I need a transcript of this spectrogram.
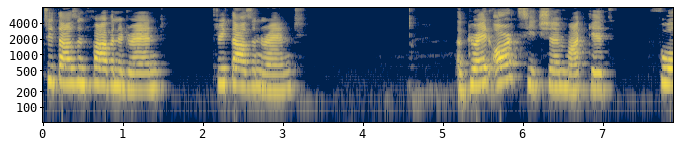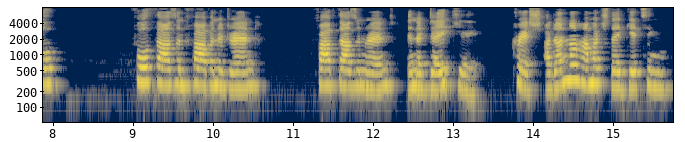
2,500 Rand, 3,000 Rand. A grade R teacher might get four, 4,500 Rand, 5,000 Rand in a daycare crèche. I don't know how much they're getting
